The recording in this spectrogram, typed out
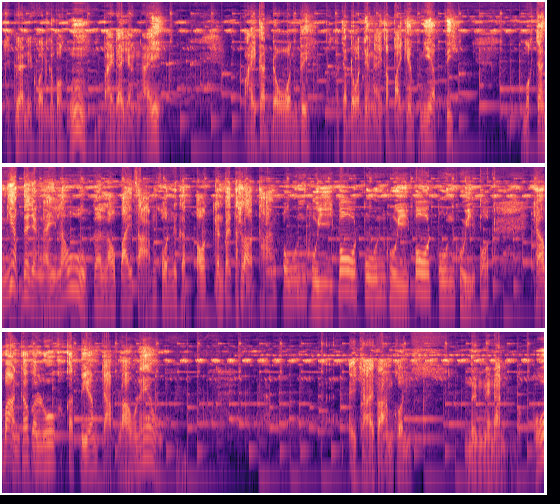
ไอ้เพื่อนอีกคนก็บอกอืมไปได้ยังไง ไปก็โดนสิจะโดนยังไงก็ไปเงียบเงียบๆสิบอกจะเงียบได้ยังไงแล้วก็เราไปสามคนนี่ก็ตดกันไปตลอดทางปูนคุยโปดปูนคุยโปดปูนคุยโปดชาวบ้านเขาก็รู้เขาก็เตรียมจับเราแล้ว ไอ้ชายสามคน หนึ่งในนั้นบอกโอ้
